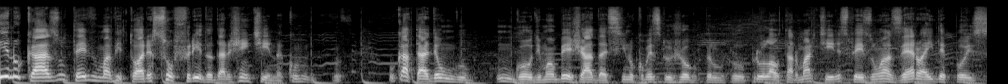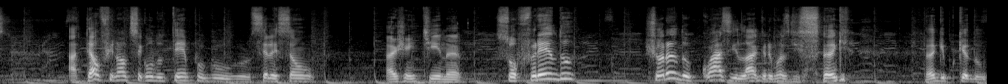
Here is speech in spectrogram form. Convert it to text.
E no caso, teve uma vitória sofrida da Argentina. Com... O Qatar deu um, um gol de mão beijada assim no começo do jogo pelo, pro Lautaro Martinez, fez 1 a 0 aí depois, até o final do segundo tempo, a seleção argentina sofrendo, chorando quase lágrimas de sangue. Sangue porque, do,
